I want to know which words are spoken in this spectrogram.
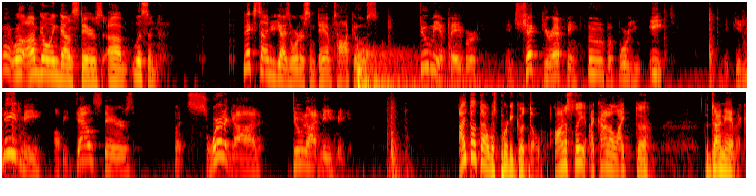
All right, well, I'm going downstairs. Um, listen, next time you guys order some damn tacos, do me a favor and check your effing food before you eat. If you need me, I'll be downstairs, but swear to God, do not need me. I thought that was pretty good, though. Honestly, I kind of liked the the dynamic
